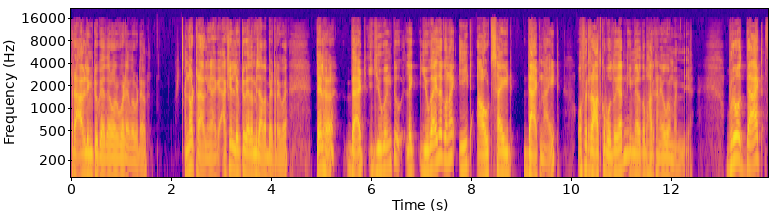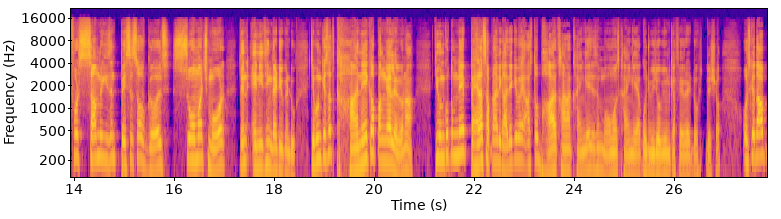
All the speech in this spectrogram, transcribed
ट्रैवलिंग टुगेदर और whatever whatever not travelling like actually live together में ज़्यादा बेटर है tell her that you going to, like you guys are gonna eat outside that night और फिर रात को बोल दो, यार, नहीं, मेरा तो बाहर खाने का कोई मन नहीं है। Bro that for some reason pisses off girls so much more than anything that you can do जब उनके साथ खाने का पंगा ले लो ना कि उनको तुमने पहला सपना दिखा दिया कि भाई आज तो बाहर खाना खाएँगे, जैसे मोमोज खाएँगे या कुछ भी, जो भी उनका फेवरेट डिश हो। उसके बाद आप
